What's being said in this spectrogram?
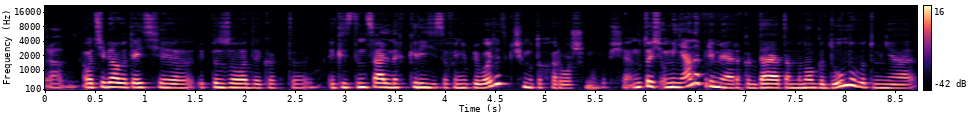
Правда. А у тебя вот эти эпизоды как-то экзистенциальных кризисов, они приводят к чему-то хорошему вообще? Ну, то есть у меня, например, когда я там много думаю, вот у меня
